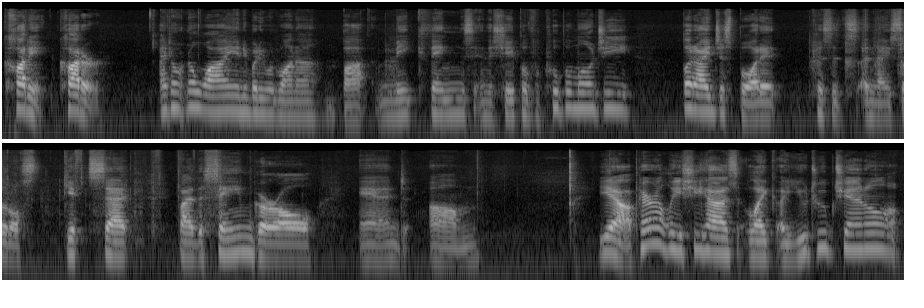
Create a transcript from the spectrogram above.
cut it, cutter. I don't know why anybody would want to make things in the shape of a poop emoji, but I just bought it because it's a nice little gift set by the same girl. And, um, yeah, apparently she has, like, a YouTube channel.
